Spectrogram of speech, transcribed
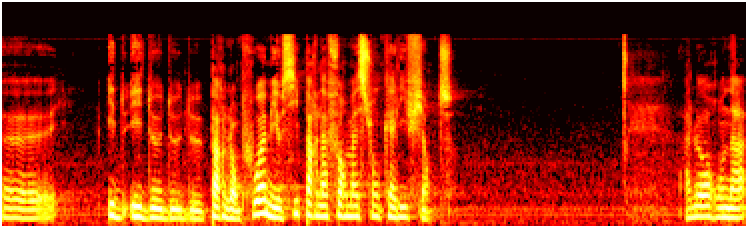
et, de, par l'emploi, mais aussi par la formation qualifiante. Alors, on a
